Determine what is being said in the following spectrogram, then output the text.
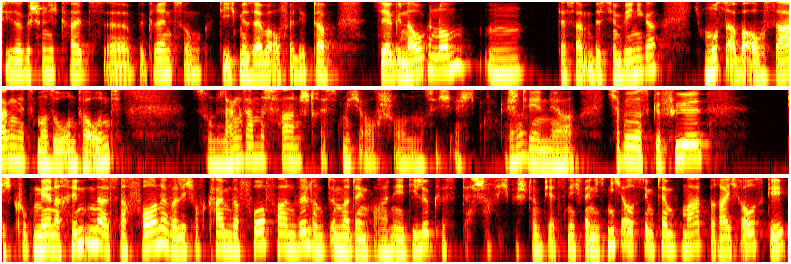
dieser Geschwindigkeitsbegrenzung, die ich mir selber auferlegt habe, sehr genau genommen. Deshalb ein bisschen weniger. Ich muss aber auch sagen, jetzt mal so unter uns, so ein langsames Fahren stresst mich auch schon, muss ich echt gestehen, ja. ja. Ich habe immer das Gefühl, ich gucke mehr nach hinten als nach vorne, weil ich auch keinem davor fahren will und immer denke, oh nee, die Lücke, das schaffe ich bestimmt jetzt nicht. Wenn ich nicht aus dem Tempomatbereich rausgehe,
